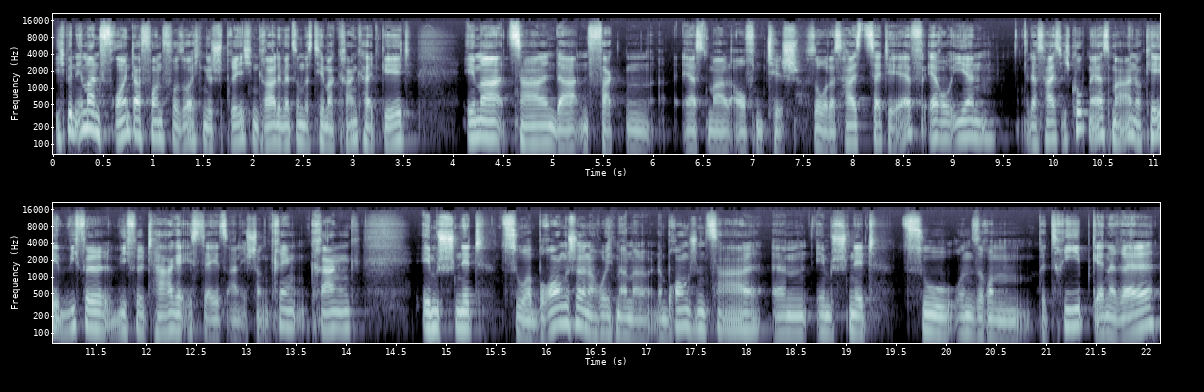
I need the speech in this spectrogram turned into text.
Ich bin immer ein Freund davon, vor solchen Gesprächen, gerade wenn es um das Thema Krankheit geht, immer Zahlen, Daten, Fakten erstmal auf den Tisch. So, das heißt ZDF eruieren, das heißt, ich gucke mir erstmal an, okay, wie viele wie viel Tage ist der jetzt eigentlich schon krank? Im Schnitt zur Branche, dann hole ich mir mal eine Branchenzahl, ähm, im Schnitt zu unserem Betrieb generell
